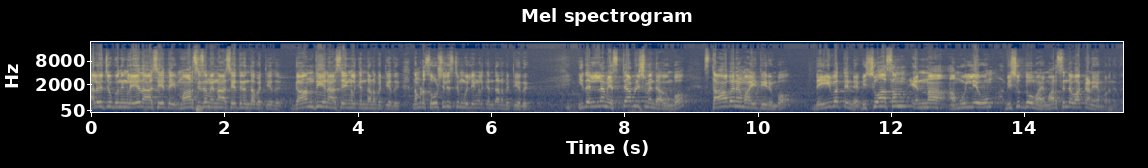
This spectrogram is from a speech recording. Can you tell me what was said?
ആലോചിച്ച് നോക്കൂ നിങ്ങൾ ഏത് ആശയത്തെ മാർസിസം എന്ന ആശയത്തിന് എന്താ പറ്റിയത്? ഗാന്ധിയൻ ആശയങ്ങൾക്ക് എന്താണ് പറ്റിയത്? നമ്മുടെ സോഷ്യലിസ്റ്റ് മൂല്യങ്ങൾക്ക് എന്താണ് പറ്റിയത്? ഇതെല്ലാം എസ്റ്റാബ്ലിഷ്മെന്റ് ആകുമ്പോൾ സ്ഥാപനമായി തീരുമ്പോൾ ദൈവത്തിന്റെ വിശ്വാസം എന്ന അമൂല്യവും വിശുദ്ധവുമായ മാർസിന്റെ വാക്കാണ് ഞാൻ പറഞ്ഞത്.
